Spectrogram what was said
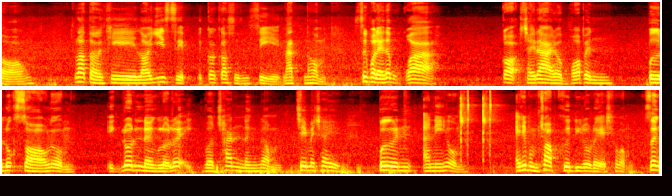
212 รอบต่อนาที 120 แล้วก็904นัดนะครับผม ซึ่งประเด็นต้องบอกว่าก็ใช้ได้นะครับผมเพราะว่าเป็นปืนลูกซองนะครับผมอีกรุ่นหนึ่งหรืออีกเวอร์ชันหนึ่งนะครับผมที่ไม่ใช่ปืนอันนี้ครับผมไอที่ผมชอบคือดีโ r เรชครับผมซึ่ง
